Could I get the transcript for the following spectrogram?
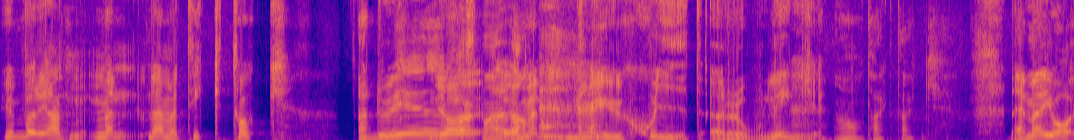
Hur börjar allt? Men det här med TikTok. ja, du är Jag, fastnad i ja, men du är ju skitrolig. Ja, tack, tack. Nej men jag,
